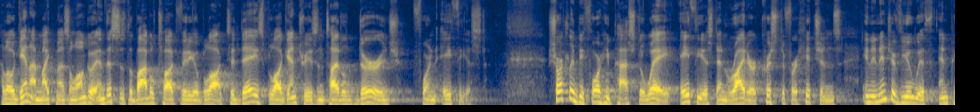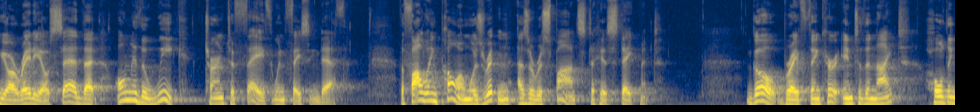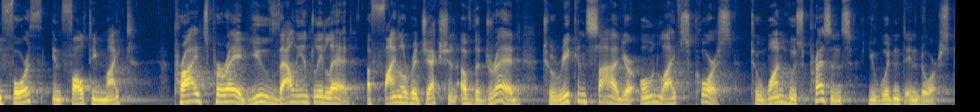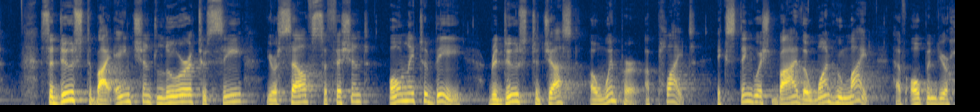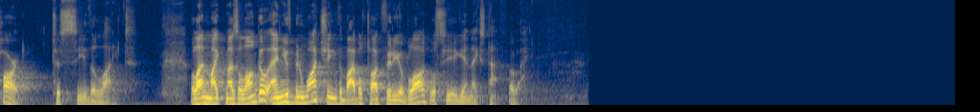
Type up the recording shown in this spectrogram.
Hello again, I'm Mike Mazzalongo and this is the Bible Talk video blog. Today's blog entry is entitled Dirge for an Atheist. Shortly before he passed away, atheist and writer Christopher Hitchens, in an interview with NPR Radio, said that only the weak turn to faith when facing death. The following poem was written as a response to his statement. Go, brave thinker, into the night, holding forth in faulty might, Pride's parade you valiantly led, a final rejection of the dread to reconcile your own life's course to one whose presence you wouldn't endorsed. Seduced by ancient lure to see yourself sufficient only to be reduced to just a whimper, a plight, extinguished by the one who might have opened your heart to see the light. Well, I'm Mike Mazzalongo, and you've been watching the Bible Talk video blog. We'll see you again next time. Bye-bye.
